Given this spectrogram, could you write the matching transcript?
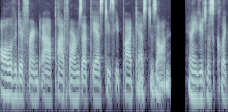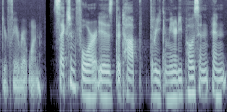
all of the different uh, platforms that the STC podcast is on. And then you can just click your favorite one. Section four is the top three community posts. And, and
